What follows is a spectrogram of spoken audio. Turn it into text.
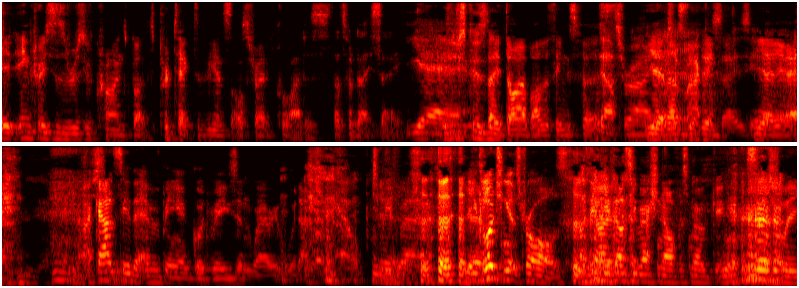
it increases the risk of Crohn's, but it's protective against ulcerative colitis. That's what they say. yeah, Is it just because they die of other things first? that's right. Yeah, that's that's what the thing. says. Yeah, Yeah, yeah. I can't see there ever being a good reason where it would actually help. To be fair, Yeah. you're clutching at straws. I think if that's your rationale for smoking. Essentially,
